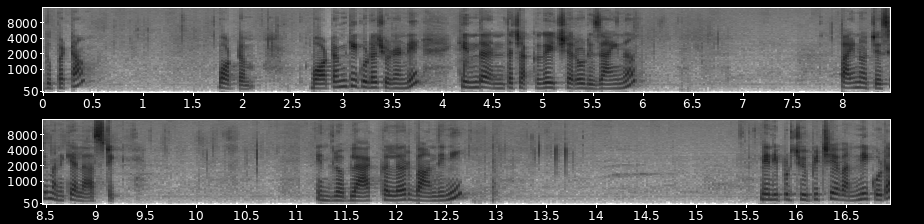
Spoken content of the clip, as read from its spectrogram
దుపట్టా. బాటమ్ బాటమ్కి కూడా చూడండి. కింద ఎంత చక్కగా ఇచ్చారో డిజైన్ పైన వచ్చేసి మనకి ఎలాస్టిక్ ఇందులో బ్లాక్ కలర్ బాందిని. నేను ఇప్పుడు చూపించేవన్నీ కూడా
